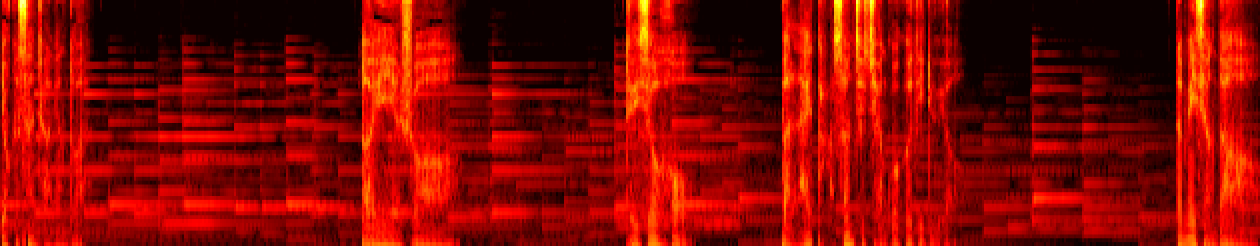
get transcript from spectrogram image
有个三长两短。老爷爷说：“退休后，本来打算去全国各地旅游，但没想到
